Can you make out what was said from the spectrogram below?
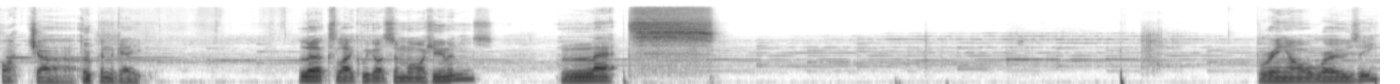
Hwacha, open the gate. Looks like we got some more humans. Let's... Bring old Rosie.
